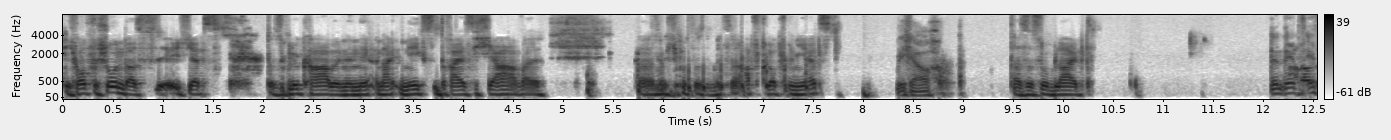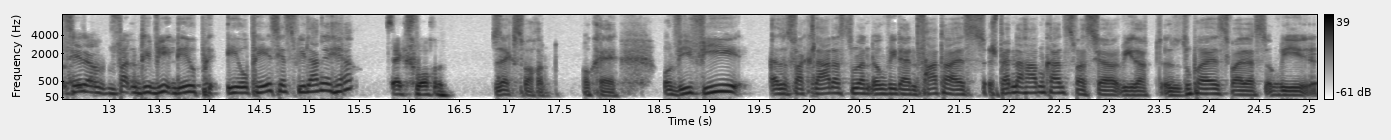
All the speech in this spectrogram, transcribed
ich hoffe schon, dass ich jetzt das Glück habe in den nächsten 30 Jahren, weil äh, ich muss das ein bisschen abklopfen jetzt. Ich auch. Dass es so bleibt. Dann jetzt, erzähl doch, die, die EOP ist jetzt wie lange her? Sechs Wochen. Sechs Wochen, okay. Und wie, wie, also es war klar, dass du dann irgendwie deinen Vater als Spender haben kannst, was ja, wie gesagt, super ist, weil das irgendwie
